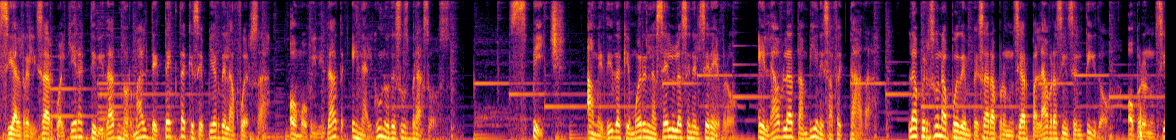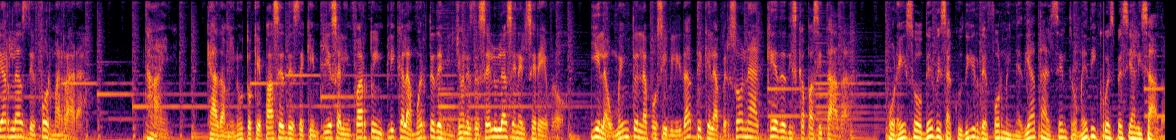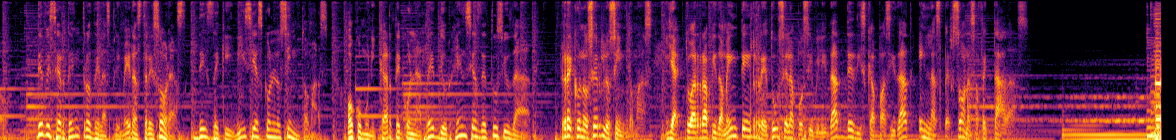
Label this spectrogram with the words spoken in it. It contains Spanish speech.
si al realizar cualquier actividad normal detecta que se pierde la fuerza o movilidad en alguno de sus brazos. Speech. A medida que mueren las células en el cerebro, el habla también es afectada. La persona puede empezar a pronunciar palabras sin sentido o pronunciarlas de forma rara. Time. Cada minuto que pase desde que empieza el infarto implica la muerte de millones de células en el cerebro y el aumento en la posibilidad de que la persona quede discapacitada. Por eso debes acudir de forma inmediata al centro médico especializado. Debe ser dentro de las primeras tres horas desde que inicias con los síntomas o comunicarte con la red de urgencias de tu ciudad. Reconocer los síntomas y actuar rápidamente reduce la posibilidad de discapacidad en las personas afectadas.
